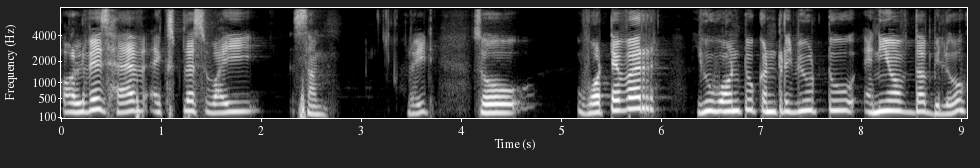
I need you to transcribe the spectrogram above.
always have x plus y sum right so whatever you want to contribute to any of the below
